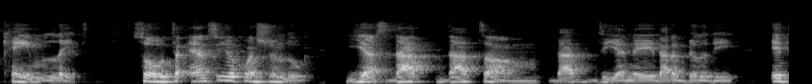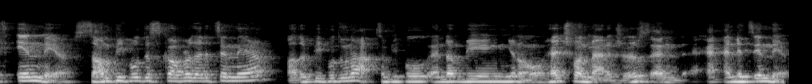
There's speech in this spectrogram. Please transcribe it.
came late. So to answer your question, Luke, yes, that that um that DNA, that ability, it's in there. Some people discover that it's in there, other people do not. Some people end up being, you know, hedge fund managers and and it's in there.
